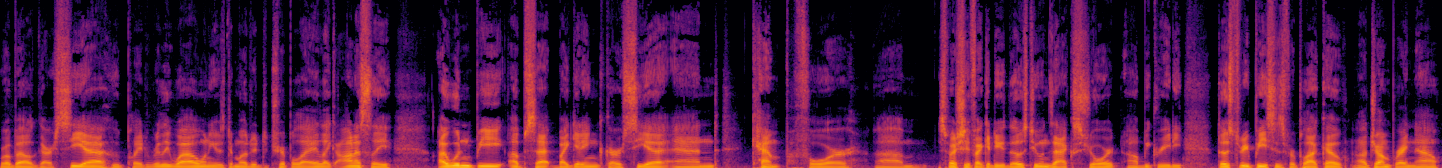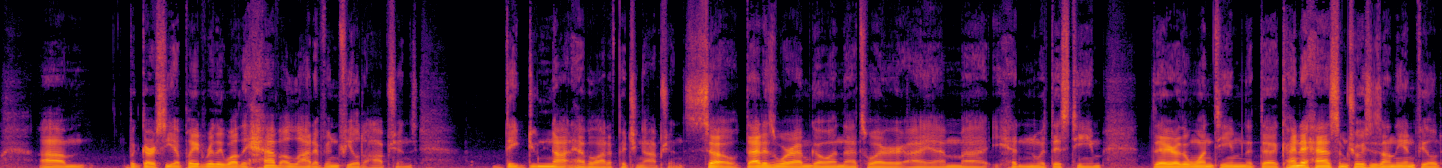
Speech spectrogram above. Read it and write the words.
Robel Garcia, who played really well when he was demoted to AAA. Like, honestly, I wouldn't be upset by getting Garcia and Kemp for, um, especially if I could do those two and Zach Short. I'll be greedy. Those three pieces for Plutko, I'll jump right now. Um, but Garcia played really well. They have a lot of infield options. They do not have a lot of pitching options. So that is where I'm going. That's where I am uh, with this team. They are the one team that uh, kind of has some choices on the infield.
